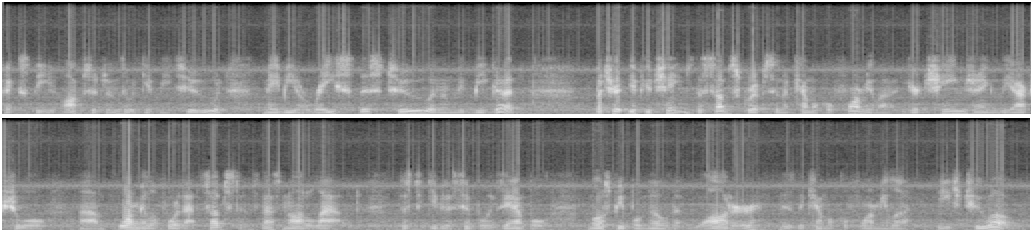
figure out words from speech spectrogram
fix the oxygens, it would give me 2, and maybe erase this 2, and then we'd be good. But if you change the subscripts in a chemical formula, you're changing the actual um, formula for that substance. That's not allowed. Just to give you a simple example, most people know that water is the chemical formula H2O.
